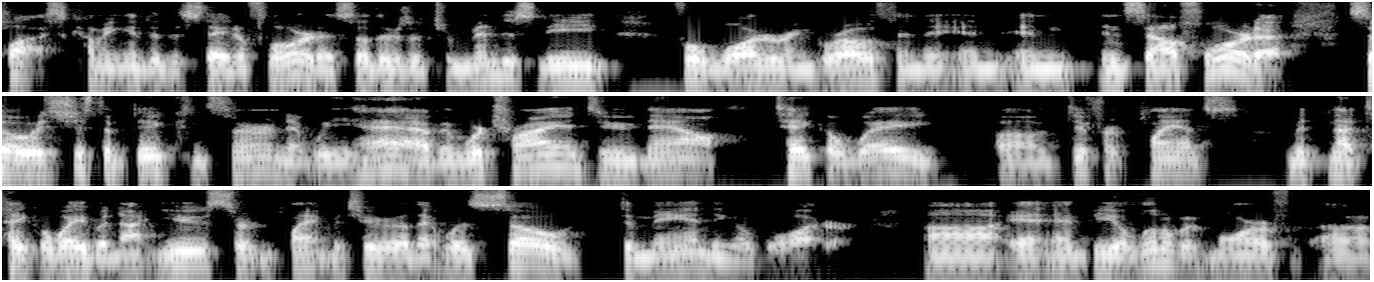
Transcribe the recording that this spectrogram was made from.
plus coming into the state of Florida. So there's a tremendous need for water and growth in, the, in, in, in South Florida. So it's just a big concern that we have. And we're trying to now take away uh, different plants not take away, but not use certain plant material that was so demanding of water. Uh, and, and, be a little bit more uh,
